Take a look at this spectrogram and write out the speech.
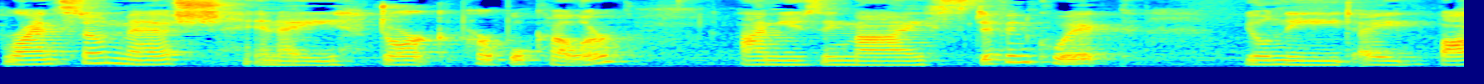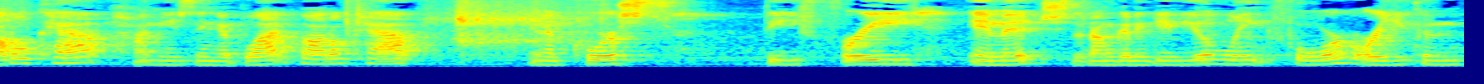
rhinestone mesh in a dark purple color. I'm using my Stiffen Quick. You'll need a bottle cap. I'm using a black bottle cap. And of course, the free image that I'm going to give you a link for, or you can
